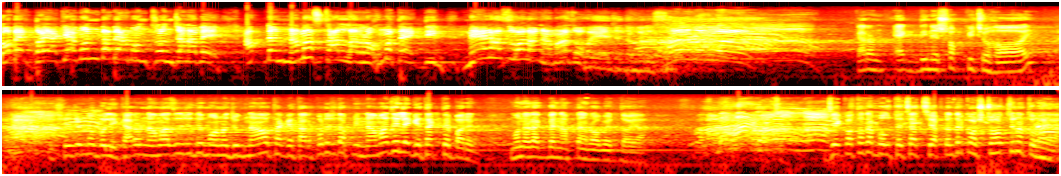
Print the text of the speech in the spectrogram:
রবের দয়াকে এমন ভাবে আমন্ত্রণ জানাবে নামাজটা আল্লাহর রহমতে একদিন মেরাজওয়ালা নামাজও হয়ে যেতে পারে। কারণ একদিনে সবকিছু হয়। সেই জন্য বলি কারণ নামাজে যদি মনোযোগ নাও থাকে, তারপরে যদি আপনি নামাজে লেগে থাকতে পারেন, মনে রাখবেন আপনার রবের দয়া। যে কথাটা বলতে চাচ্ছি, আপনাদের কষ্ট হচ্ছে না তো ভাইয়া?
